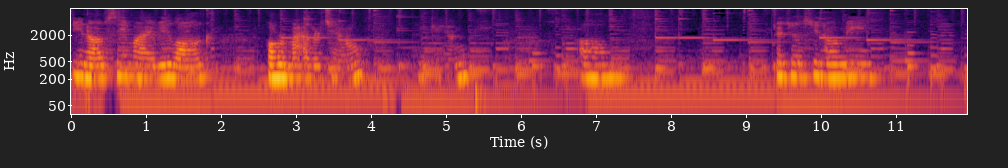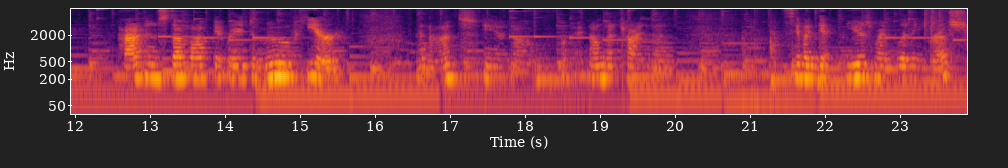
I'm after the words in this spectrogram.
you know, see my vlog over my other channel, you can. Um, it's just, you know, me packing stuff up, get ready to move here and that. And, um, I'm going to try and see if I can get use my blending brush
